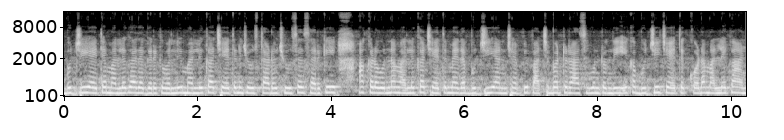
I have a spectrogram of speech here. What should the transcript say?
బుజ్జి అయితే మల్లిక దగ్గరికి వెళ్ళి మల్లిక చేతిని చూస్తాడు. చూసేసరికి అక్కడ ఉన్న మల్లిక చేతి మీద బుజ్జి అని చెప్పి పచ్చబొట్టు రాసి ఉంటుంది. ఇక బుజ్జి చేతికి కూడా మల్లిక అని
